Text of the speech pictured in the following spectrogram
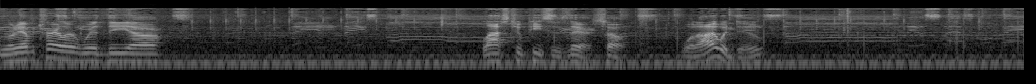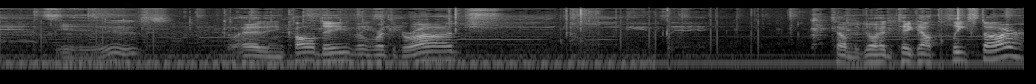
We already have a trailer with the uh, last two pieces there. So, what I would do ahead and call Dave over at the garage. Tell him to go ahead and take out the Fleetstar.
